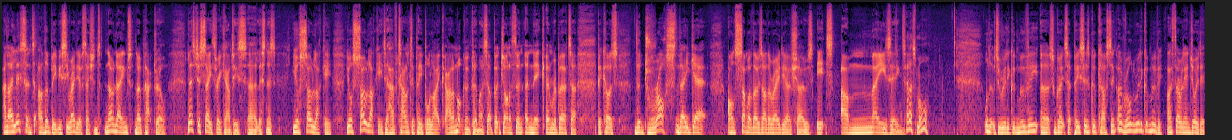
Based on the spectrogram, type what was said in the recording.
and I listen to other BBC radio stations. No names, no pack drill. Let's just say, Three Counties uh, listeners, you're so lucky. You're so lucky to have talented people like, and I'm not going to include myself, but Jonathan and Nick and Roberta, because the dross they get on some of those other radio shows, it's amazing. Tell us more. Well, it was a really good movie, uh, some great set pieces, good casting. Overall, a really good movie. I thoroughly enjoyed it.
